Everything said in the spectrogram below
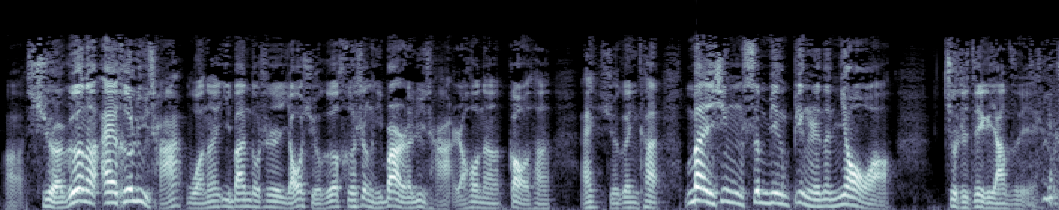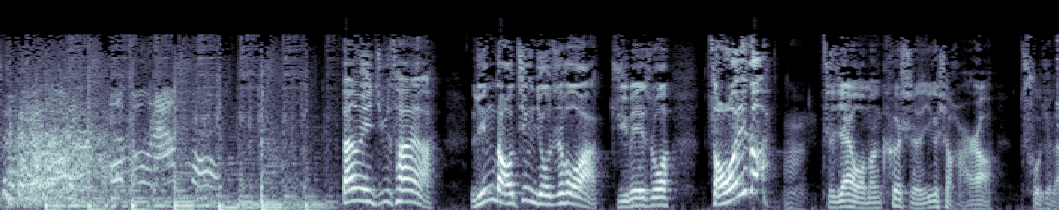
啊。雪哥呢爱喝绿茶，我呢一般都是摇雪哥喝剩一半的绿茶，然后呢告诉他：“哎，雪哥，你看慢性肾病病人的尿啊，就是这个样子的。”单位聚餐啊，领导敬酒之后啊，举杯说：“走一个。”嗯，只见我们科室的一个小孩啊出去了，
